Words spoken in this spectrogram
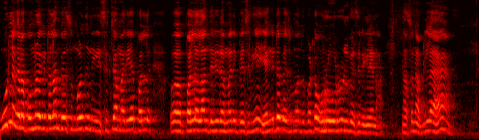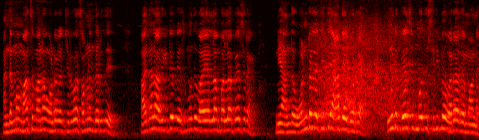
ஊரில் இருக்கிற பொம்பளை கிட்டலாம் பேசும்பொழுது நீங்கள் சிரிச்சா மாதிரியே பல்லு பல்லெல்லாம் தெரியுற மாதிரி பேசுகிறீங்க எங்கிட்ட பேசும்போது மட்டும் ஒரு உருன்னு பேசுகிறீங்களே நான். நான் சொன்னேன் அப்படி இல்லை அந்த அம்மா மாதமானா ஒன்றரை லட்ச ரூபா சம்பளம் தருது. அதனால் அதுக்கிட்ட பேசும்போது வாயெல்லாம் பல்லாக பேசுகிறேன் நீ அந்த ஒன்றரை லட்சத்தையும் ஆட்டையை போடுற. உங்கள்கிட்ட பேசும்போது சிரிப்பே வராதமான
